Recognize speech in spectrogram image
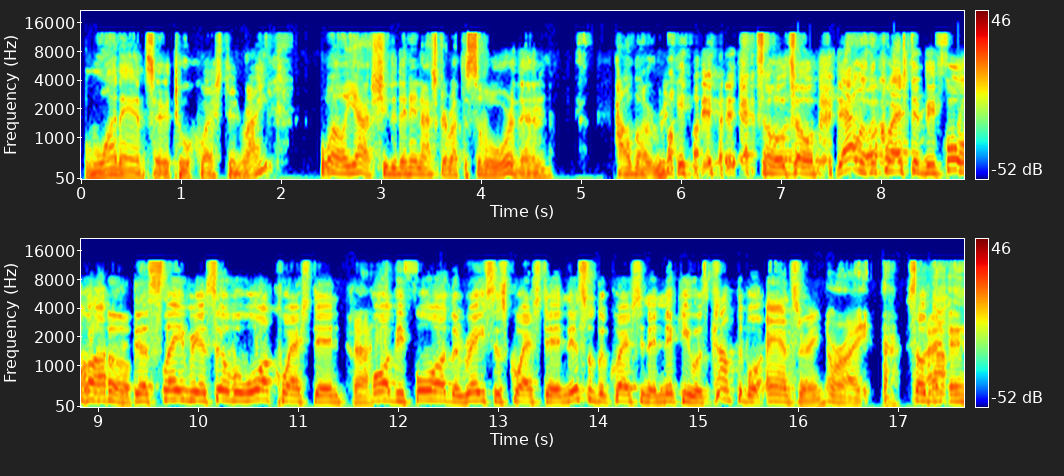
one answer to a question, right? well yeah she did they didn't ask her about the civil war then How about so? So that was the question before Oh. the slavery and civil war question, Yeah. or before the racist question. This was the question that Nikki was comfortable answering. all right So now, I- uh,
